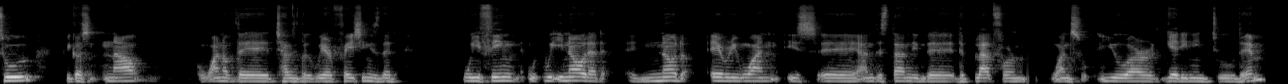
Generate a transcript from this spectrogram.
tool because now one of the challenges that we are facing is that we think we know that not everyone is uh, understanding the, the platform once you are getting into them.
